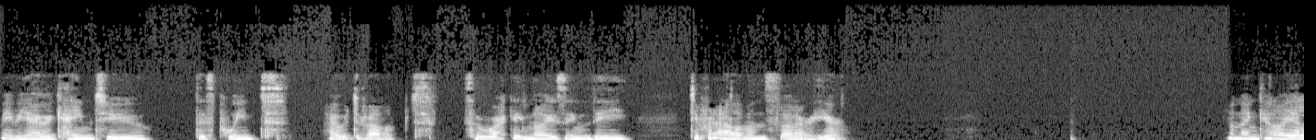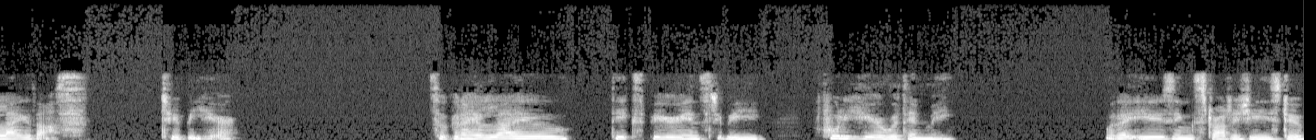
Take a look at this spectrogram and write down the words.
Maybe how it came to this point how it developed. So recognizing the different elements that are here. And then can I allow that to be here? So can I allow the experience to be fully here within me without using strategies to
